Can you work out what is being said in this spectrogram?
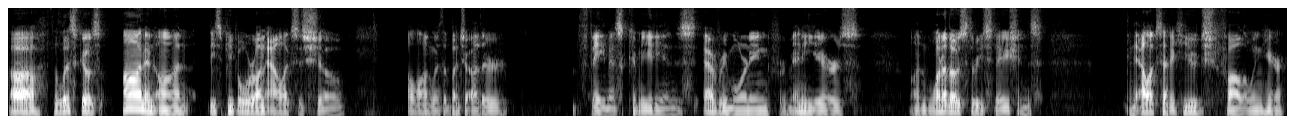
Oh, the list goes on and on. These people were on Alex's show, along with a bunch of other famous comedians every morning for many years on one of those three stations. And Alex had a huge following here.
